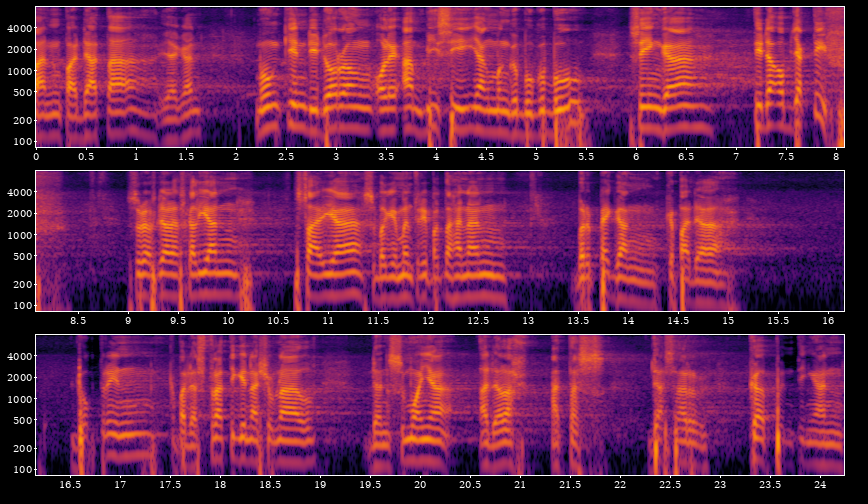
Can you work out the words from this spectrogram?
tanpa data, ya kan? Mungkin didorong oleh ambisi yang menggebu-gebu sehingga tidak objektif. Saudara-saudara sekalian, saya sebagai Menteri Pertahanan berpegang kepada doktrin, kepada strategi nasional dan semuanya adalah atas dasar kepentingan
